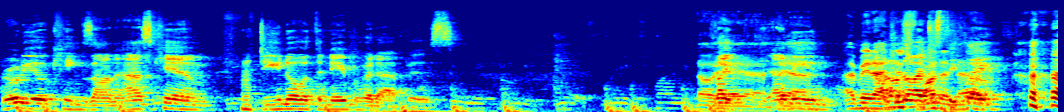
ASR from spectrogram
Rodeo King's on, ask him. Do you know what the neighborhood app is? Oh like, yeah, I yeah. mean, I mean, I, don't just know. I just to think know.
